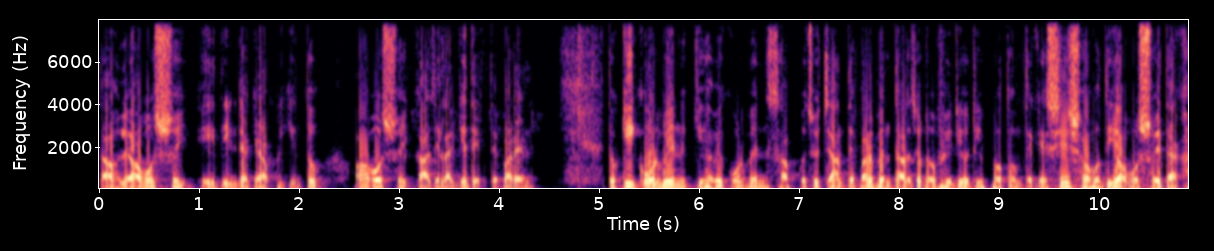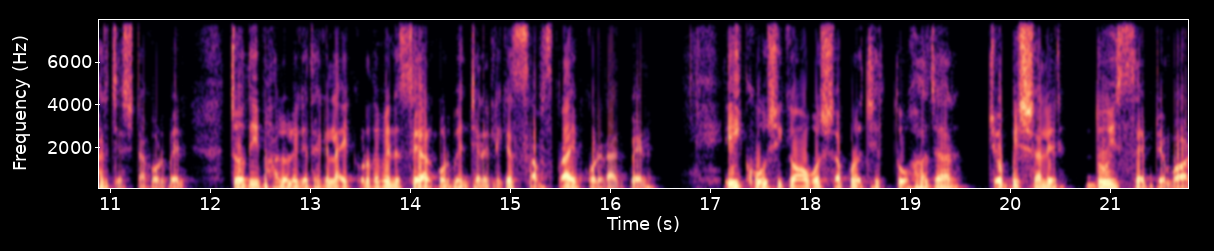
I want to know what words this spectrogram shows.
তাহলে অবশ্যই এই দিনটাকে আপনি কিন্তু অবশ্যই কাজে লাগিয়ে দেখতে পারেন। তো কি করবেন, কীভাবে করবেন সব কিছু জানতে পারবেন। তার জন্য ভিডিওটি প্রথম থেকে শেষ অবধি অবশ্যই দেখার চেষ্টা করবেন। যদি ভালো লেগে থাকে, লাইক করে দেবেন শেয়ার করবেন, চ্যানেলটিকে সাবস্ক্রাইব করে রাখবেন। এই কৌশিকী অমাবস্যা পড়েছে দু হাজার চব্বিশ সালের দুই সেপ্টেম্বর।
